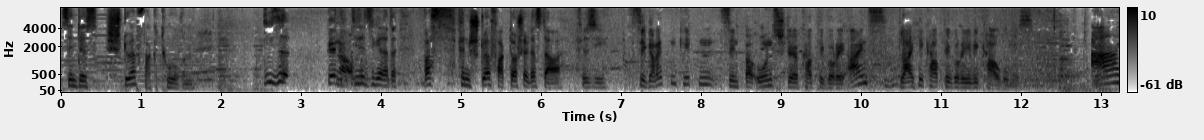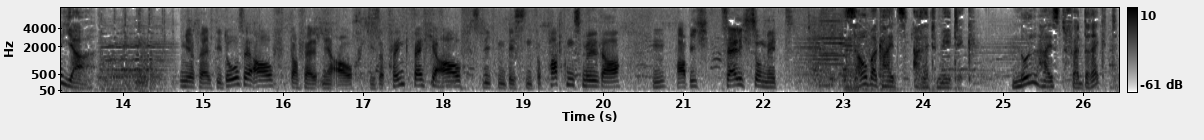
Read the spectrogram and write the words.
sind es Störfaktoren. Diese, Genau. diese Zigarette, was für ein Störfaktor stellt das dar für Sie? Zigarettenkitten sind bei uns Störkategorie 1, gleiche Kategorie wie Kaugummis. Ah ja, Mir fällt die Dose auf, da fällt mir auch dieser Trinkbecher auf, es liegt ein bisschen Verpackungsmüll da. Hm, Habe ich, zähle ich so mit. Sauberkeitsarithmetik. Null heißt verdreckt,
